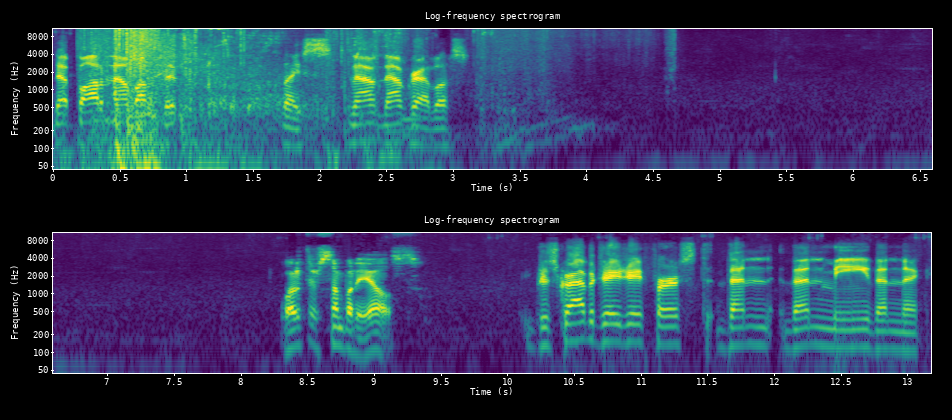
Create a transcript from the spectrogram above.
That bottom now, bottom hit. Nice. Now, now grab us. What if there's somebody else? Just grab a JJ first, then then me, then Nick.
